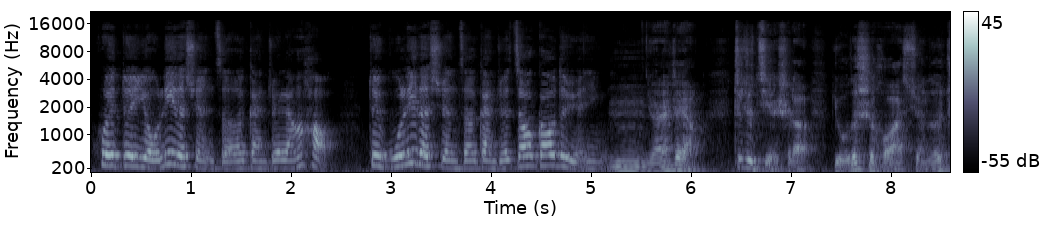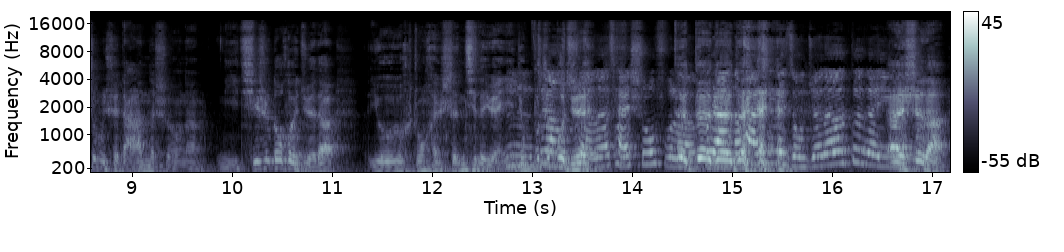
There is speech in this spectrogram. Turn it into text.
会对有利的选择感觉良好，对不利的选择感觉糟糕的原因。嗯，原来这样。这就解释了，有的时候啊，选择正确答案的时候呢，你其实都会觉得有 种很神奇的原因，就嗯，不知不觉选了才舒服了，对对不然的对话 心里总觉得各个一哎，个。是的，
